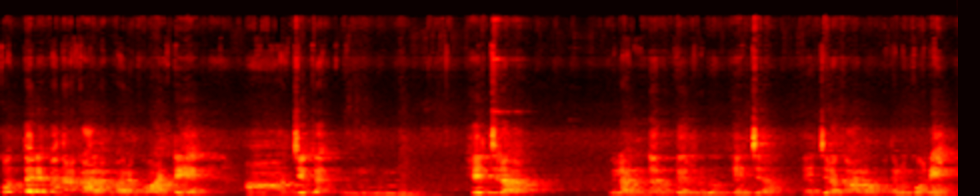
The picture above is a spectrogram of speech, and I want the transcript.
కొత్త నిబంధన కాలం వరకు. అంటే జగ హెజ్రా వీళ్ళందరూ ఉంటారు చూడు హెజ్రా. హెజ్రా కాలం మొదలుకొని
